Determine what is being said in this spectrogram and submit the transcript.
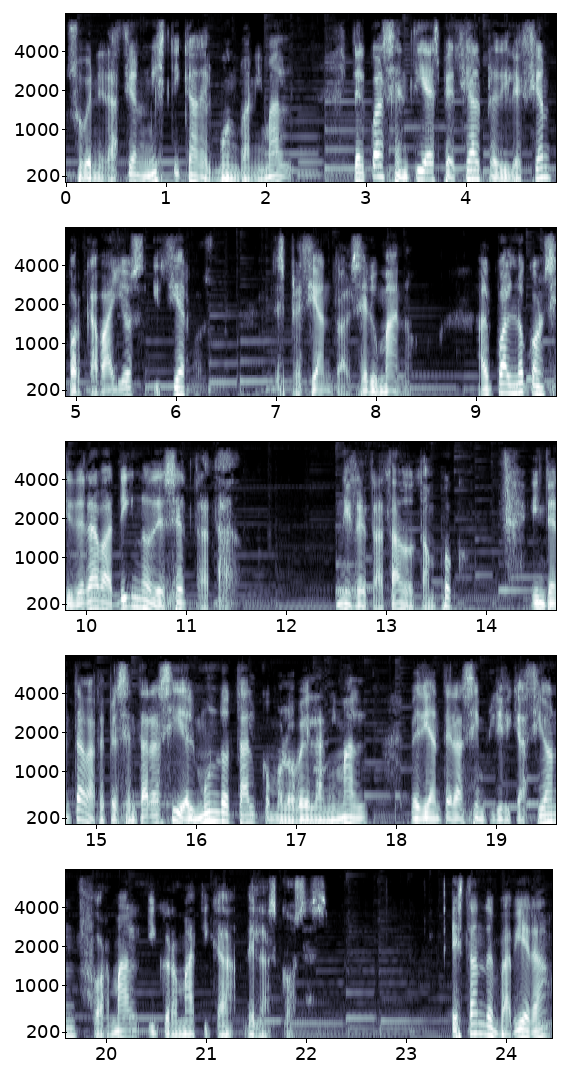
su veneración mística del mundo animal del cual sentía especial predilección por caballos y ciervos, despreciando al ser humano, al cual no consideraba digno de ser tratado, ni retratado tampoco. Intentaba representar así el mundo tal como lo ve el animal, mediante la simplificación formal y cromática de las cosas. Estando en Baviera,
